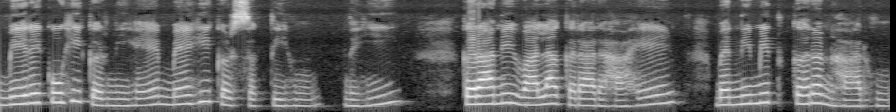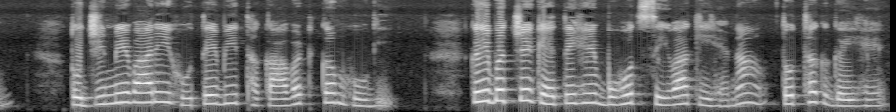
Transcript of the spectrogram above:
मेरे को ही करनी है, मैं ही कर सकती हूँ। नहीं, कराने वाला करा रहा है, मैं निमित करनहार हूँ। तो जिम्मेवारी होते भी थकावट कम होगी। कई बच्चे कहते हैं, बहुत सेवा की है ना तो थक गई हैं।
